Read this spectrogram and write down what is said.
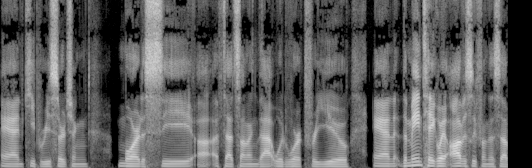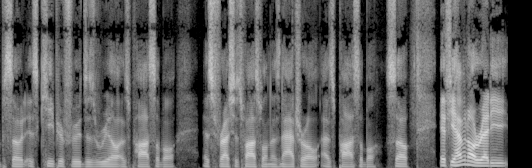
and keep researching more to see uh, if that's something that would work for you. And the main takeaway, obviously, from this episode is keep your foods as real as possible, as fresh as possible, and as natural as possible. So, if you haven't already,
